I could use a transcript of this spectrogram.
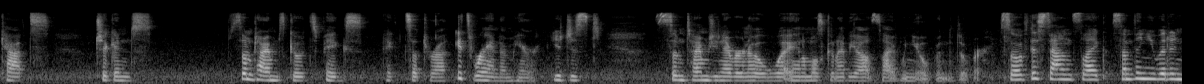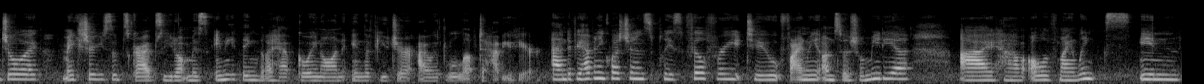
cats, chickens, sometimes goats, pigs, etc. It's random here. You just sometimes you never know what animal's gonna be outside when you open the door. So if this sounds like something you would enjoy, make sure you subscribe so you don't miss anything that I have going on in the future. I would love to have you here. And if you have any questions, please feel free to find me on social media. I have all of my links in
